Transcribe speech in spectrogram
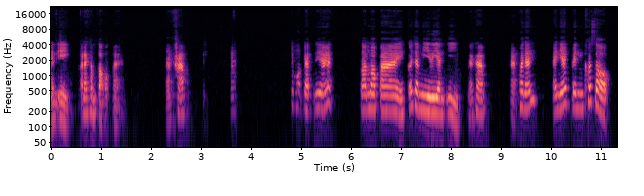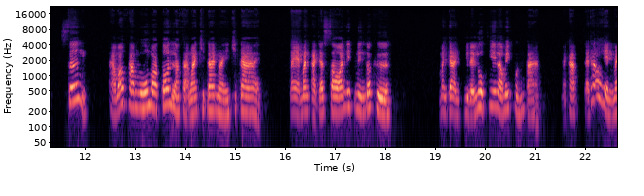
นั่นเอง ก็ได้คำตอบออกมานะครับ โจทย์แบบเนี้ยตอนมปลายก็จะมีเรียนอีกนะครับอะเพราะนั้นอันนี้เป็นข้อสอบซึ่งถามว่าความรู้มต้นเราสามารถคิดได้ไหมคิดได้ แต่มันอาจจะซ้อนนิดนึงก็คือ มันจะอยู่ในรูปที่เราไม่คุ้นตานะครับ แต่ถ้าเราเห็นไหม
